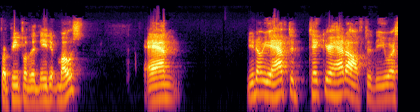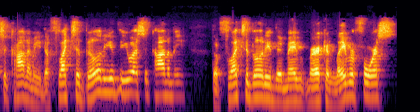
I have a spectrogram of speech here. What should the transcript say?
for people that need it most. And you know, you have to take your head off to the U.S. economy, the flexibility of the U.S. economy, the flexibility of the American labor force,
